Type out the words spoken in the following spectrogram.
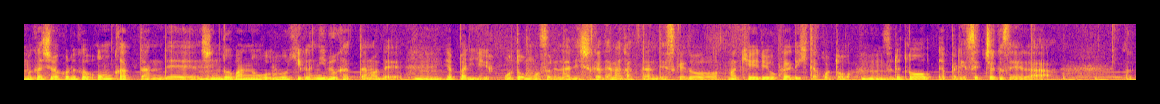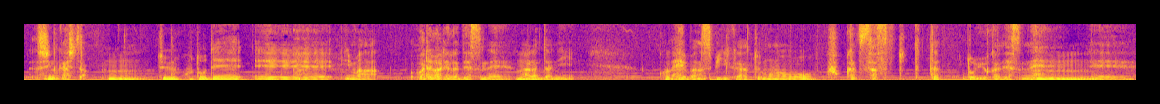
昔はこれが重かったんで振動板の動きが鈍かったので、うん。やっぱり音もそれなりしか出なかったんですけど、まあ、軽量化できたこと、うん。それとやっぱり接着性が進化した。うん。ということで、えー今我々がですね、うん。新たにこの平板スピーカーというものを復活させたというかですね、うん。え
